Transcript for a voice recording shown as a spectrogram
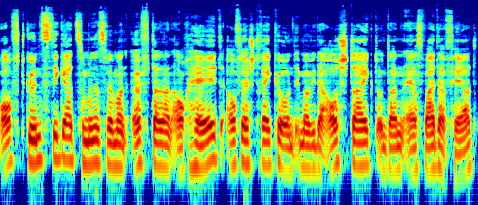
oft günstiger, zumindest wenn man öfter dann auch hält auf der Strecke und immer wieder aussteigt und dann erst weiterfährt.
